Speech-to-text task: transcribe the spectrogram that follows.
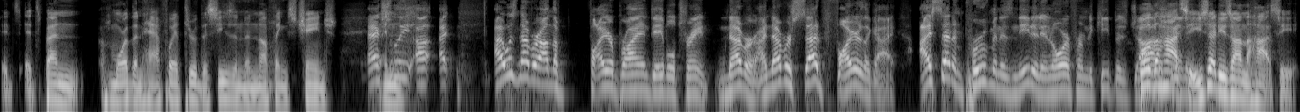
it's it's been more than halfway through the season and nothing's changed. Actually, uh, I I was never on the fire Brian Daboll train. Never. I never said fire the guy. I said improvement is needed in order for him to keep his job. well, the hot seat. You said he was on the hot seat.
